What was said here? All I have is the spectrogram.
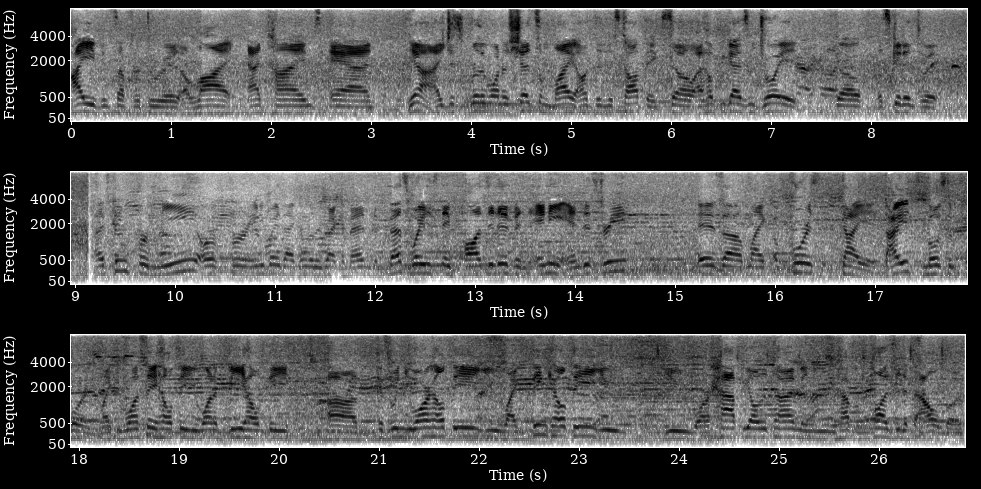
I even suffer through it a lot at times. And yeah, I just really want to shed some light onto this topic. So I hope you guys enjoy it. So let's get into it. I think for me or for anybody that I can really recommend, the best way to stay positive in any industry is um, like of course diet diet's most important like you want to stay healthy you want to be healthy because um, when you are healthy you like think healthy you you are happy all the time and you have a positive outlook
